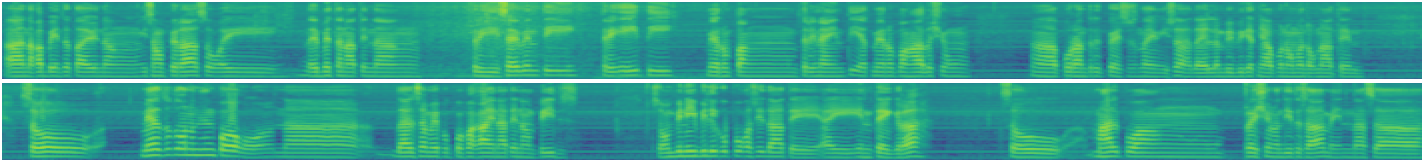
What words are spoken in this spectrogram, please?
ah, nakabenta tayo ng isang piraso ay naibenta natin ng 370, 380, meron pang 390 at meron pang halos yung ah, 400 pesos na yung isa dahil ang bibigat nga po ng manok natin. So, may natutunan din po ako na dahil sa may pagpapakain natin ng feeds. So, ang binibili ko po kasi dati ay Integra. So, mahal po ang presyo nandito sa amin. Nasa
